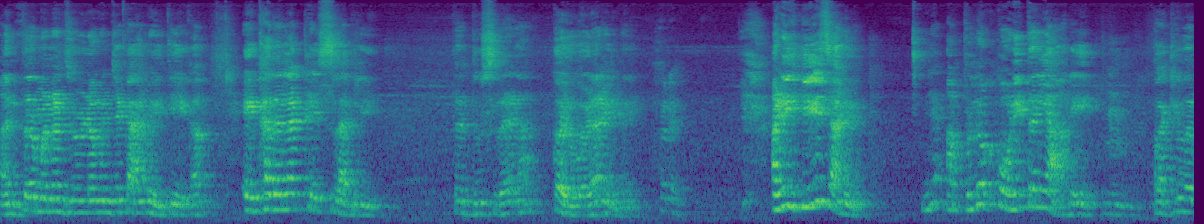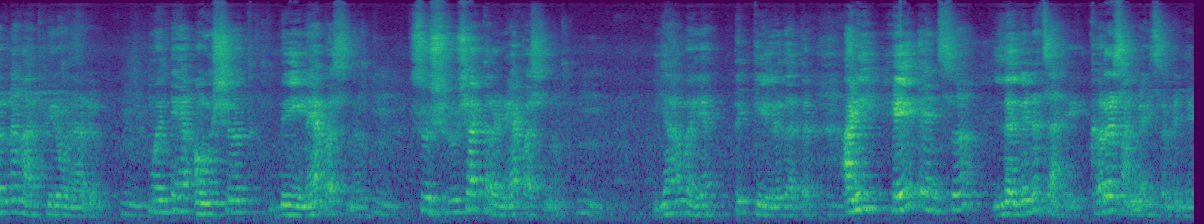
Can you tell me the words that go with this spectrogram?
अंतर्मन जुळणं म्हणजे काय माहितीये का? एखाद्याला ठेस लागली तर दुसऱ्याला कळवळा येणे. आणि ही जाणीव म्हणजे आपलं कोणीतरी आहे पाठीवरनं हात फिरवणार. मग ते औषध देण्यापासनं. शुश्रूषा करण्यापासनं. या वयात ते केलं जातं आणि हे त्यांचं लग्नच आहे खरं सांगायचं म्हणजे.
